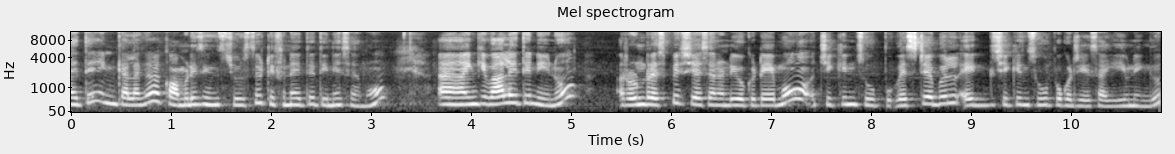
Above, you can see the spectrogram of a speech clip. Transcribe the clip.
అయితే ఇంకలాగా కామెడీ సీన్స్ చూస్తూ టిఫిన్ అయితే తినేసాము. ఇంక ఇవాళైతే నేను రెండు రెసిపీస్ చేశానండి. ఒకటేమో chicken soup vegetable egg chicken soup ఒకటి చేశాను ఈవినింగ్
